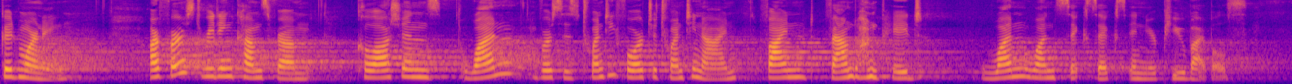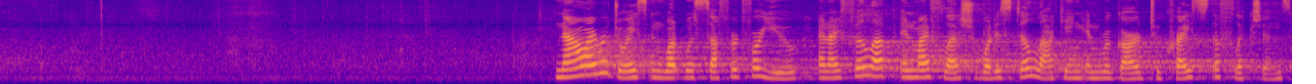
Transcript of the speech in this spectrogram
Good morning. Our first reading comes from Colossians 1, verses 24 to 29, find, found on page 1166 in your Pew Bibles. Now I rejoice in what was suffered for you, and I fill up in my flesh what is still lacking in regard to Christ's afflictions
